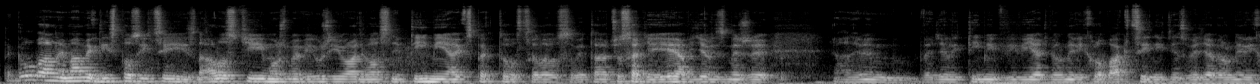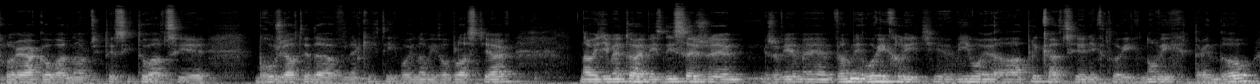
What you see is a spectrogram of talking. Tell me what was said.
Tak globálne máme k dispozícii znalosti, môžeme využívať vlastne týmy a expertov z celého sveta, čo sa deje a videli sme, že ja neviem, vedeli týmy vyvíjať veľmi rýchlo vakcíny, dnes vedia veľmi rýchlo reagovať na určité situácie, bohužiaľ teda v nejakých tých vojnových oblastiach. No vidíme to aj v biznise, že, že vieme veľmi urýchliť vývoj a aplikácie niektorých nových trendov,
